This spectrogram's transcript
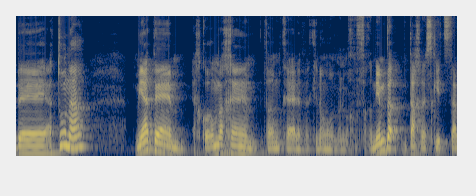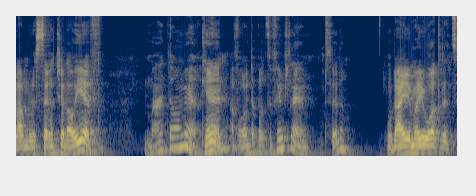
באתונה, מי אתם, איך קוראים לכם, דברים כאלה, וכאילו אומרים, אנחנו מפחדים תכלס, כי הצטלמנו לסרט של האויב. מה אתה אומר? כן. אבל רואים את הפרצופים שלהם. בסדר. אולי הם היו רק לצ-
